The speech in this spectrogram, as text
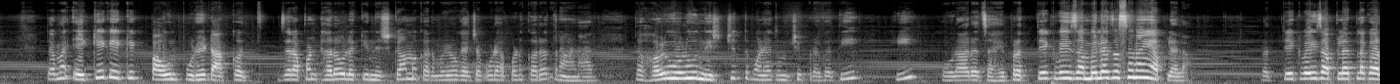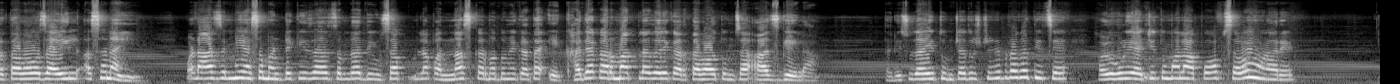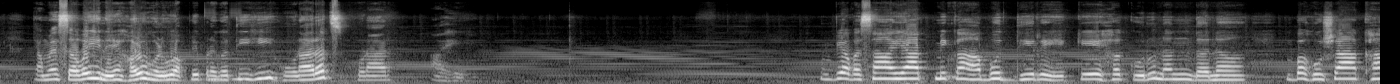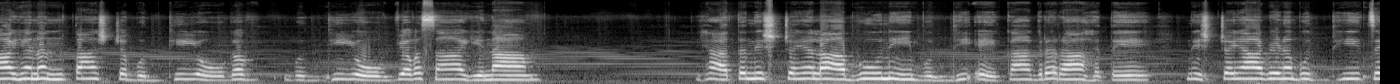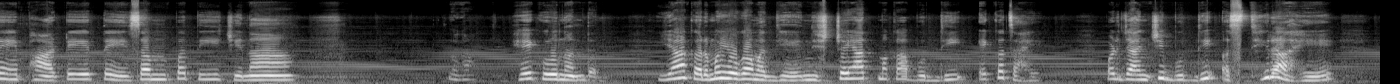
त्यामुळे एक एक एक एक पाऊल पुढे टाकत जर आपण ठरवलं की निष्काम कर्मयोग याच्यापुढे आपण करत राहणार तर हळूहळू निश्चितपणे तुमची प्रगती ही होणारच आहे. प्रत्येक वेळी जमेलच असं नाही आपल्याला. प्रत्येक वेळीच आपल्यातला कर्ताभाव जाईल असं नाही. पण आज मी असं म्हणते की जर समजा दिवसाला पन्नास कर्म तुम्ही करता एखाद्या कर्मातला जरी कर्ताभाव तुमचा आज गेला तरीसुद्धा ही तुमच्या दृष्टीने प्रगतीच आहे. हळूहळू याची तुम्हाला आपोआप सवय होणार आहे. त्यामुळे सवयीने हळूहळू आपली प्रगती ही होणारच होणार आहे. व्यवसायात्मिका बुद्धिरेकेह कुरु नंदन बहुशाखायनन्ताश्च बुद्धियोग बुद्धियो व्यवसायिनां। ह्यात निश्चयलाभूनी बुद्धी एकाग्र राहते। निश्चयाविण बुद्धीचे फाटे ते संपतीचिना बघा हे कुरुनंदन या कर्मयोगामध्ये निश्चयात्मका बुद्धी एकच आहे. पण ज्यांची बुद्धी अस्थिर आहे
